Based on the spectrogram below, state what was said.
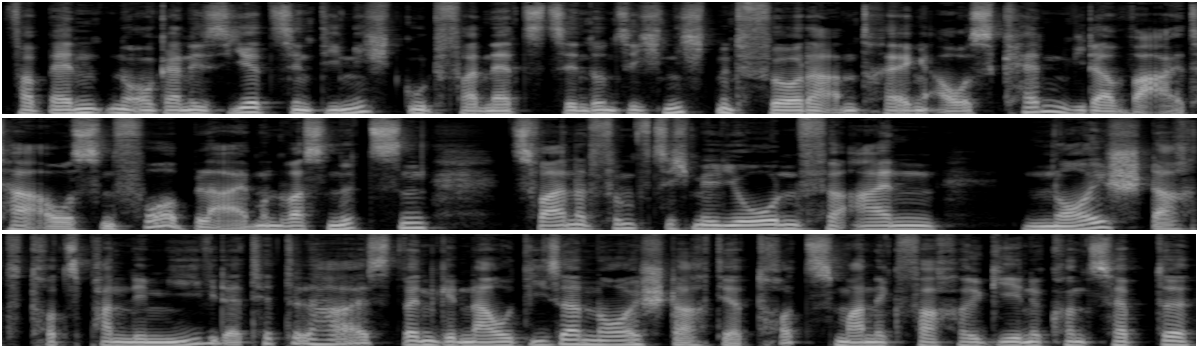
Verbänden organisiert sind, die nicht gut vernetzt sind und sich nicht mit Förderanträgen auskennen, wieder weiter außen vor bleiben. Und was nützen 250 Millionen für einen Neustart trotz Pandemie, wie der Titel heißt, wenn genau dieser Neustart ja trotz mannigfacher Hygienekonzepte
